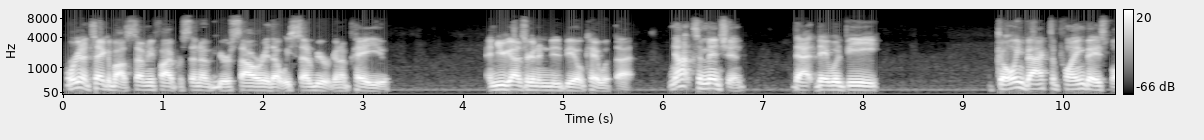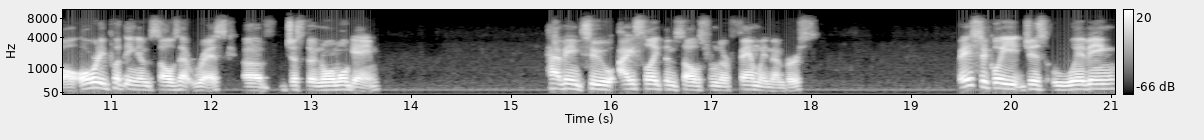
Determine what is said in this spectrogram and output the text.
we're going to take about 75% of your salary that we said we were going to pay you. And you guys are going to need to be okay with that." Not to mention that they would be going back to playing baseball, already putting themselves at risk of just a normal game, having to isolate themselves from their family members, basically just living,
